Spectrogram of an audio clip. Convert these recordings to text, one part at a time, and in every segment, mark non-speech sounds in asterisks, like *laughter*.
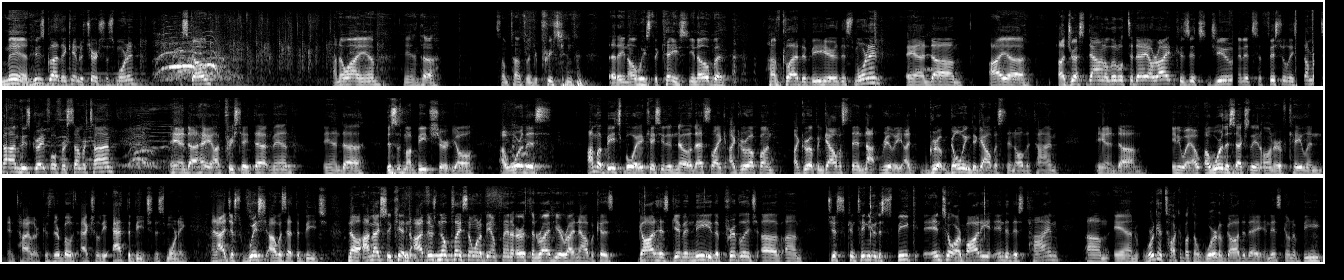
Man, who's glad they came to church this morning? Let's go. I know I am. And uh, sometimes when you're *laughs* preaching, that ain't always the case, you know, but I'm glad to be here this morning. And um, I, uh, I dressed down a little today, all right, because it's June and it's officially summertime. Who's grateful for summertime? And uh, hey, I appreciate that, man. And uh, this is my beach shirt, y'all. I wore this. I'm a beach boy, in case you didn't know. That's like I grew up on. I grew up in Galveston. Not really. I grew up going to Galveston all the time. And um, anyway, I, I, wore this actually in honor of Kaylin and Tyler because they're both actually at the beach this morning. And I just wish I was at the beach. No, I'm actually kidding. I, there's no place I want to be on planet Earth than right here, right now, because God has given me the privilege of um, just continuing to speak into our body, into this time. Um, and we're going to talk about the Word of God today, and it's going to be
